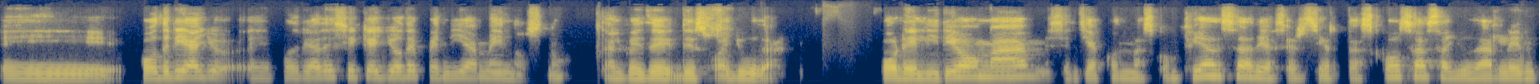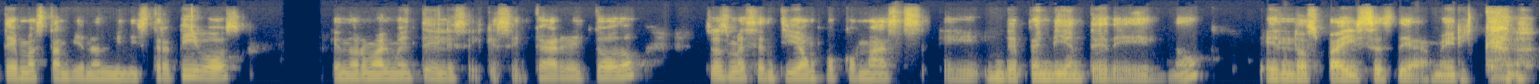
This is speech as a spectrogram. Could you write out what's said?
eh, podría, yo, podría decir que yo dependía menos, ¿no? Tal vez de, de su ayuda. Por el idioma me sentía con más confianza de hacer ciertas cosas, ayudarle en temas también administrativos, que normalmente él es el que se encarga y todo. Entonces me sentía un poco más eh, independiente de él, ¿no? En los países de América.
